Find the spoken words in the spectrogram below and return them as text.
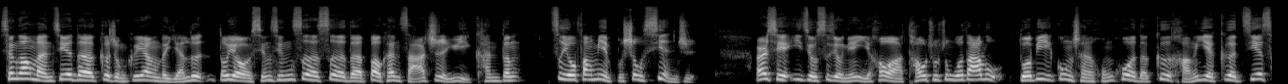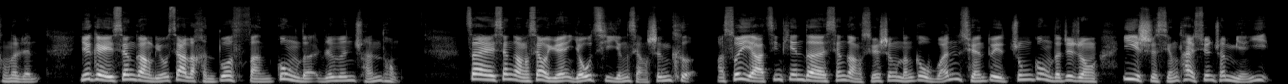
香港满街的各种各样的言论，都有形形色色的报刊杂志予以刊登，自由方面不受限制。而且，一九四九年以后啊，逃出中国大陆、躲避共产红祸的各行业、各阶层的人，也给香港留下了很多反共的人文传统。在香港校园尤其影响深刻啊。所以啊，今天的香港学生能够完全对中共的这种意识形态宣传免疫，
